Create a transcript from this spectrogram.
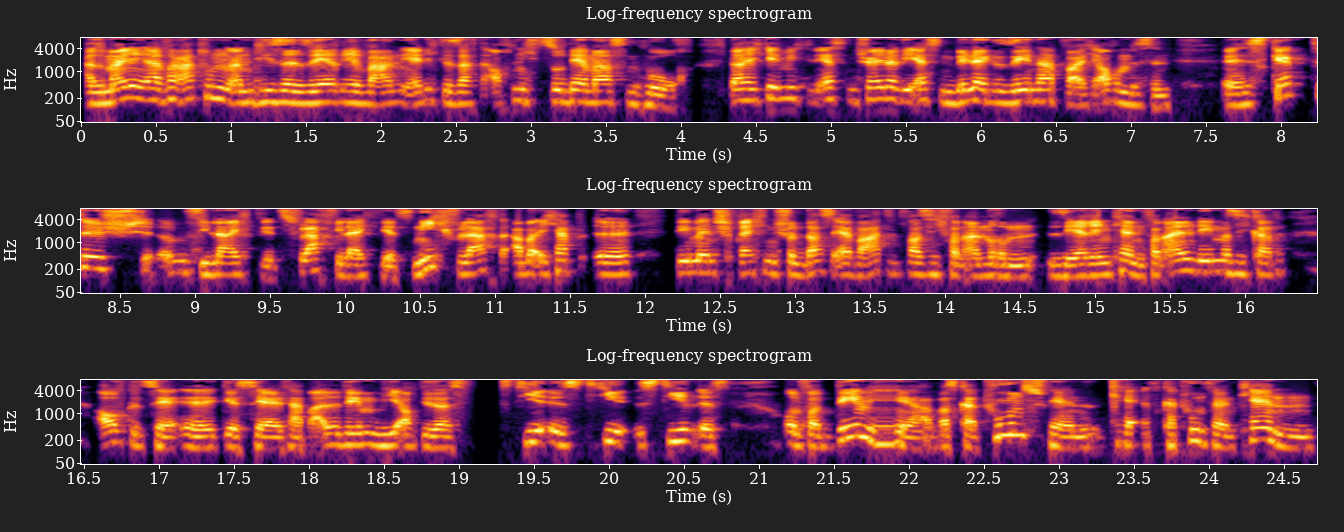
also meine Erwartungen an diese Serie waren ehrlich gesagt auch nicht so dermaßen hoch. Nachdem ich den ersten Trailer, die ersten Bilder gesehen habe, war ich auch ein bisschen äh, skeptisch. Ähm, vielleicht wird's flach, vielleicht wird's nicht flach, aber ich habe äh, dementsprechend schon das erwartet, was ich von anderen Serien kenne. Von all dem, was ich gerade aufgezählt äh, habe, all dem, wie auch dieser Stil ist, Stil, Stil ist. Und von dem her, was Cartoons-Fan Cartoon -Fan kennen,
